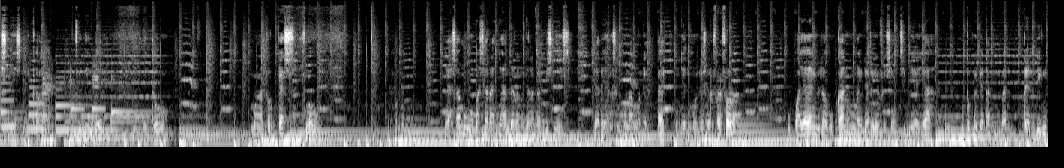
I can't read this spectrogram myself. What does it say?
Bisnis di kala COVID-19 itu mengatur cash flow. Biasa mengubah caranya dalam menjalankan bisnis dari yang semula mode attack menjadi mode survivor upaya yang dilakukan mulai dari efisiensi biaya untuk kegiatan branding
